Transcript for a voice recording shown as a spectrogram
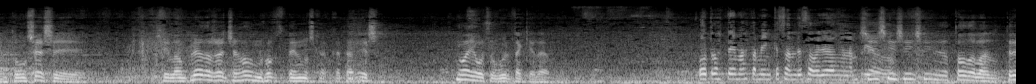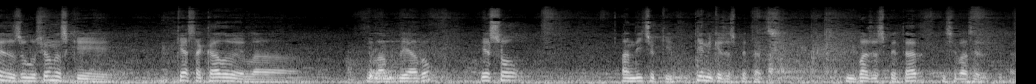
Entonces, eh, si el ampliado ha rechazado, nosotros tenemos que acatar eso. No hay otra vuelta que dar. ¿Otros temas también que se han desarrollado en el ampliado? Sí, sí, sí, sí todas las tres resoluciones que, que ha sacado el, el ampliado, eso han dicho que tiene que respetarse. Y va a respetar y se va a hacer respetar.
